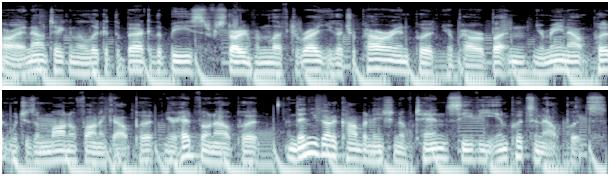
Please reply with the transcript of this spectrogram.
Alright, now taking a look at the back of the beast, starting from left to right, you got your power input, your power button, your main output, which is a monophonic output, your headphone output, and then you got a combination of 10 CV inputs and outputs.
